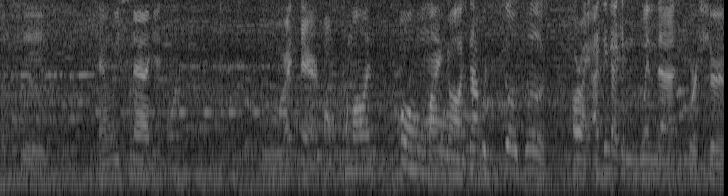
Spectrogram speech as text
Let's see. Can we snag it? Right there. Oh, come on. Oh my gosh, that was so close. All right, I think I can win that for sure.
